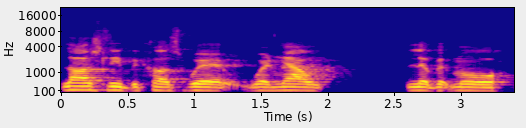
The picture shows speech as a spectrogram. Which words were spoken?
largely because we're we're now a little bit more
